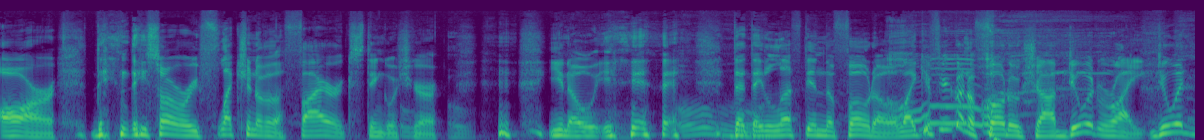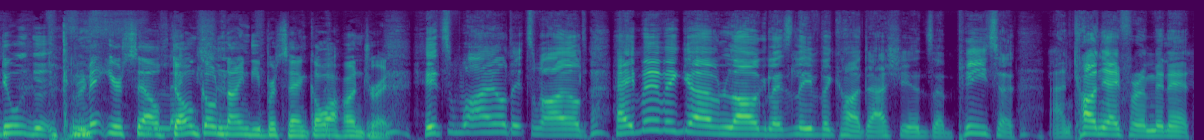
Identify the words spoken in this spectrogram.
are, they, they saw a reflection of a fire extinguisher, you know, that they left in the photo. Like if you're gonna Photoshop, do it right. Do it. Do it. Commit yourself. Don't go ninety percent. Go hundred. It's wild, it's wild. Hey, moving along, let's leave the Kardashians and Peter and Kanye for a minute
